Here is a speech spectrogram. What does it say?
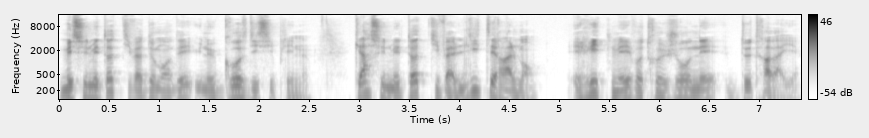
Mais c'est une méthode qui va demander une grosse discipline, car c'est une méthode qui va littéralement rythmer votre journée de travail.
